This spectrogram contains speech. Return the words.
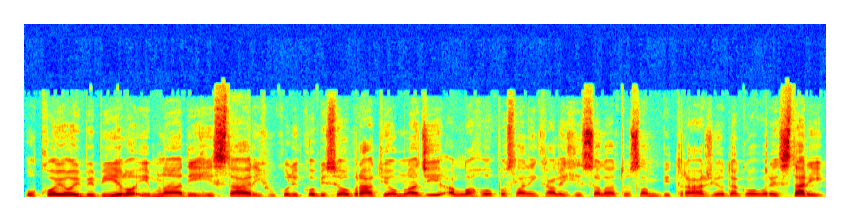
u kojoj bi bilo i mladih i starih, ukoliko bi se obratio mlađi, Allahov poslanik alihi salatu wasalam bi tražio da govore stari.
